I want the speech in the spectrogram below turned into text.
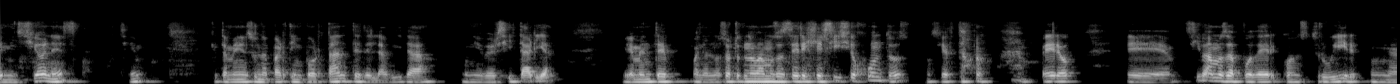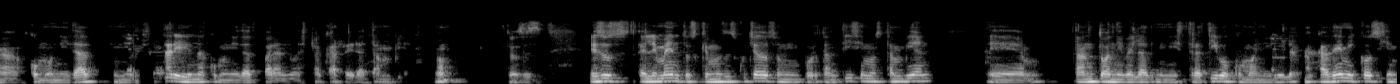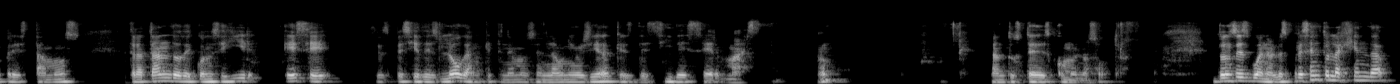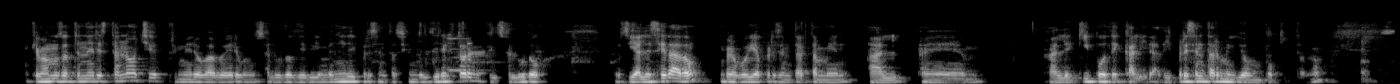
misiones, ¿sí? que también es una parte importante de la vida universitaria. Obviamente, bueno, nosotros no vamos a hacer ejercicio juntos, ¿no es cierto? Pero eh, sí vamos a poder construir una comunidad universitaria y una comunidad para nuestra carrera también, ¿no? Entonces, esos elementos que hemos escuchado son importantísimos también, eh, tanto a nivel administrativo como a nivel académico, siempre estamos tratando de conseguir ese, esa especie de eslogan que tenemos en la universidad, que es decide ser más, ¿no? Tanto ustedes como nosotros. Entonces, bueno, les presento la agenda que vamos a tener esta noche. Primero va a haber un saludo de bienvenida y presentación del director, que el saludo pues ya les he dado, pero voy a presentar también al, eh, al equipo de calidad y presentarme yo un poquito, ¿no?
